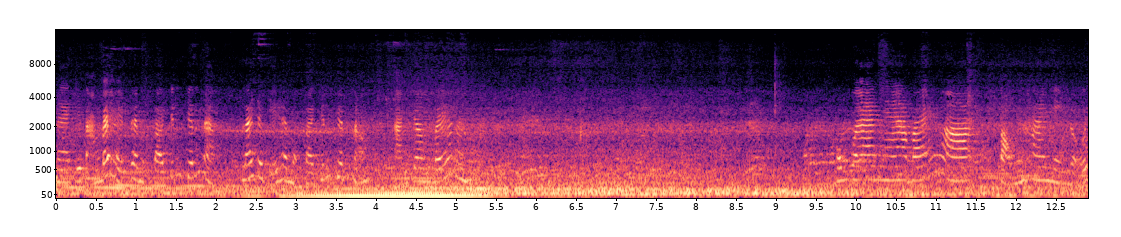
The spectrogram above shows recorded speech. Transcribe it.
Nè, chị tặng bé Hiệp thêm một tờ 99 nè. Lấy cho chị thêm một tờ 99 nữa Tặng cho con bé nè Hôm qua nha, bán uh, hai 2 ngàn rưỡi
